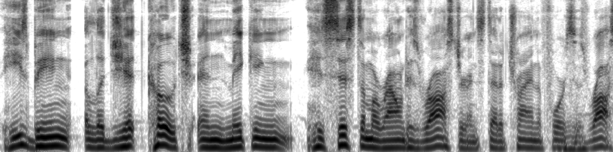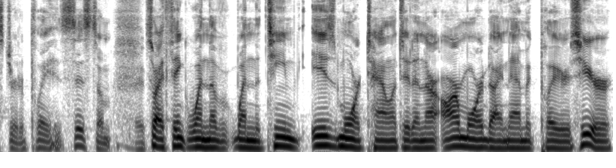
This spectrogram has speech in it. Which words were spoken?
he's being a legit coach and making his system around his roster instead of trying to force his mm-hmm. roster to play his system. So I think when the when the team is more talented and there are more dynamic players here,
